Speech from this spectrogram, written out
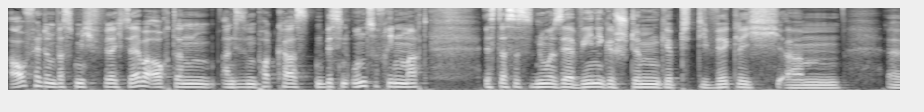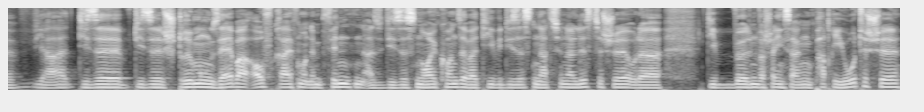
auffällt und was mich vielleicht selber auch dann an diesem Podcast ein bisschen unzufrieden macht, ist, dass es nur sehr wenige Stimmen gibt, die wirklich ähm, äh, ja, diese, diese Strömung selber aufgreifen und empfinden. Also dieses Neukonservative, dieses Nationalistische oder die würden wahrscheinlich sagen patriotische.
